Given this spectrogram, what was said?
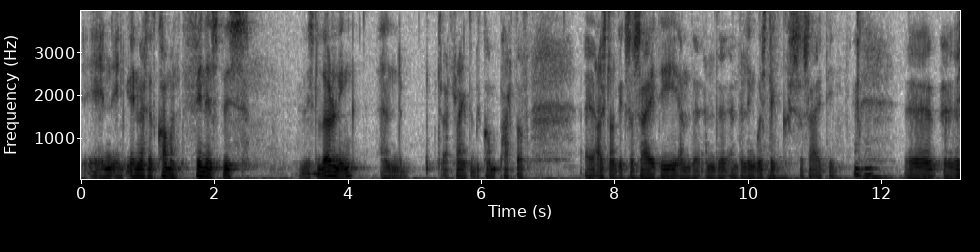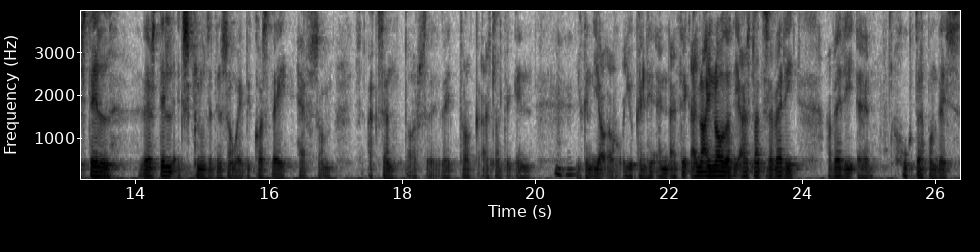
in, in inverted comma finished this this learning and are trying to become part of uh, Icelandic society and the, and the, and the linguistic society Mhm. uh, uh, they still they're still excluded in some way because they have some accent or they talk Icelandic in Mhm. you can yeah, you can and I think and I know that the Icelanders are very are very uh, hooked up on this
